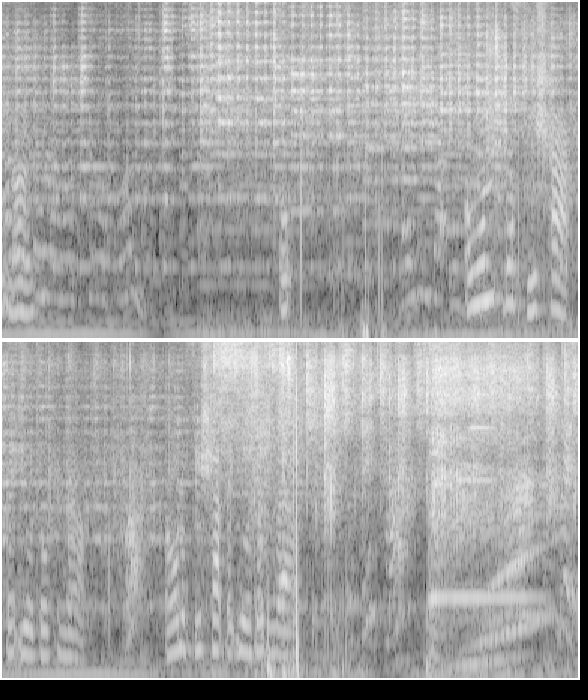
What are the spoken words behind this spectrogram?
Don't know. Oh, I want the fish hat that you were talking about. I want a fish hat that you were talking about. A fish hat? Wait.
